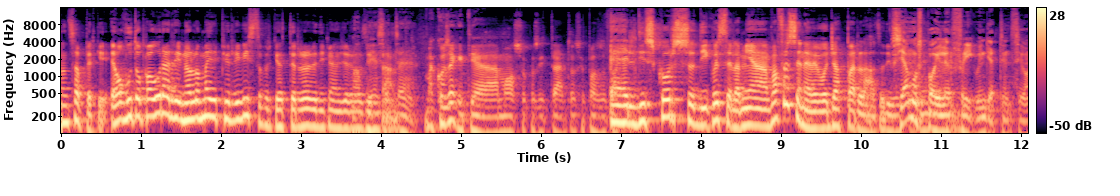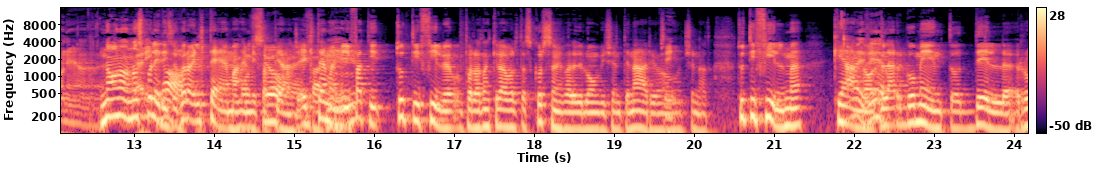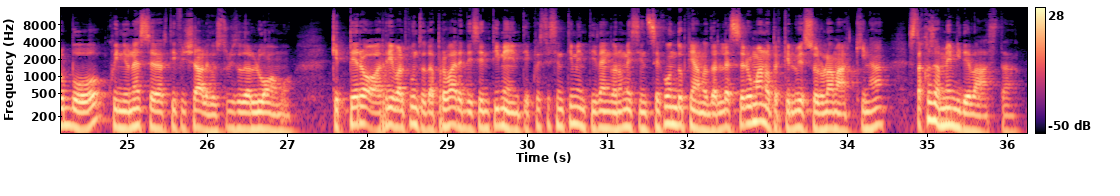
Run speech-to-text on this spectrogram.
Non so perché. E ho avuto paura, non l'ho mai più rivisto perché ho terrore di piangere Ma così tanto. Ma cos'è che ti ha mosso così tanto, se posso È fare? il discorso di questa è la mia. Ma forse ne avevo già parlato di. Siamo spoiler free, quindi attenzione a... No, no, non spoilerizzo, No, però è il tema che mi fa piangere. Il tema, infatti, tutti i film, ho parlato anche la volta scorsa, mi pare dell'uomo bicentenario, Sì. ho accennato. Tutti i film che Ah, è hanno l'argomento del robot, quindi un essere artificiale costruito dall'uomo, che però arriva al punto da provare dei sentimenti e questi sentimenti vengono messi in secondo piano dall'essere umano perché lui è solo una macchina, sta cosa a me mi devasta.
